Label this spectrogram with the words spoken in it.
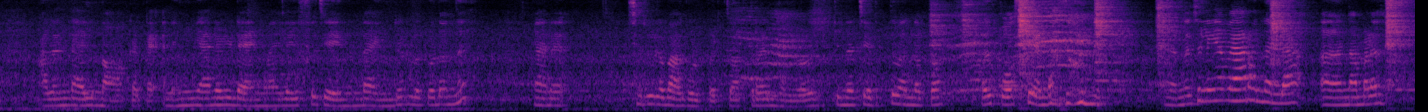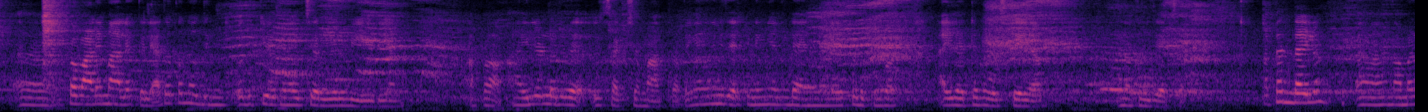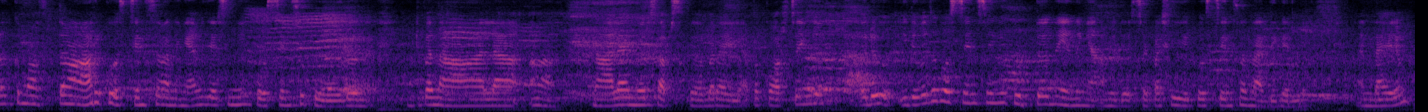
അതെന്തായാലും നോക്കട്ടെ. അല്ലെങ്കിൽ ഞാനൊരു ഡേ മൈ ലൈഫ് ചെയ്യുന്നുണ്ട്. അതിന്റെ ഉള്ളിൽ കൂടെ ഒന്ന് ഞാൻ ചെറിയൊരു ഭാഗം ഉൾപ്പെടുത്തും. അത്രയും തന്നെ. പിന്നെ ചെടുത്ത് വന്നപ്പോൾ അത് പോസ്റ്റ് ചെയ്യേണ്ടതെന്ന് തോന്നി. എന്ന് വെച്ചിട്ടുണ്ടെങ്കിൽ വേറെ ഒന്നല്ല നമ്മൾ ഇപ്പോൾ വാണിമാലൊക്കെ ഇല്ലേ അതൊക്കെ ഒന്ന് ഒതുങ്ങി ഒതുക്കി വെക്കുന്ന ഒരു ചെറിയൊരു വീഡിയോ ആണ് അപ്പോൾ അതിലുള്ളൊരു സെക്ഷൻ മാത്രം. അപ്പോൾ ഞാൻ വിചാരിക്കണമെങ്കിൽ ഒരു ഡൈനിങ് ലൈഫ് എടുക്കുമ്പോൾ അതിലേറ്റം പോസ്റ്റ് ചെയ്യാം എന്നൊക്കെ വിചാരിച്ചു അപ്പോൾ എന്തായാലും നമ്മൾക്ക് മൊത്തം ആറ് ക്വസ്റ്റ്യൻസ് വന്നു. ഞാൻ വിചാരിച്ചു ഈ ക്വസ്റ്റ്യൻസ് കൂടുമെന്ന്. എനിക്കിപ്പോൾ നാലാ ആ നാല് അഞ്ഞൂറ് സബ്സ്ക്രൈബർ ആയില്ല? അപ്പോൾ കുറച്ചെങ്കിൽ ഒരു ഇരുപത് ക്വസ്റ്റ്യൻസ് എങ്കിൽ കിട്ടുമെന്നായിരുന്നു ഞാൻ വിചാരിച്ചത്. പക്ഷേ ഈ ക്വസ്റ്റ്യൻസ് ഒന്നും അധികമല്ല. എന്തായാലും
